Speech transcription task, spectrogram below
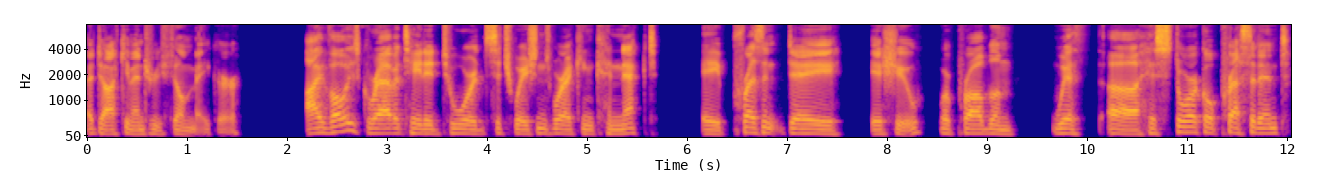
a documentary filmmaker, I've always gravitated towards situations where I can connect a present day issue or problem with a historical precedent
